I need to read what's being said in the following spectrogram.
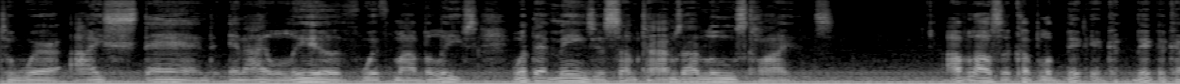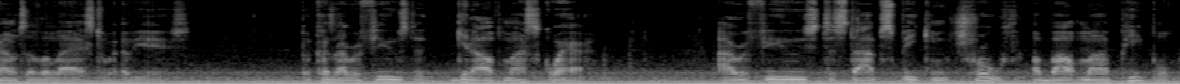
to where I stand and I live with my beliefs. What that means is sometimes I lose clients. I've lost a couple of big, big accounts over the last 12 years because I refuse to get off my square. I refuse to stop speaking truth about my people.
